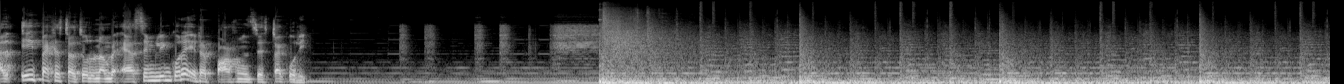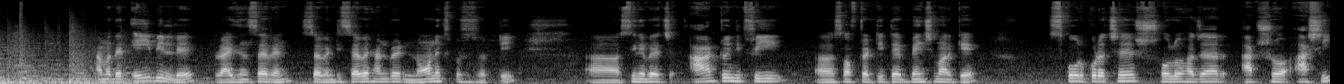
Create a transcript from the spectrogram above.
আর এই প্যাকেজটা চলুন আমরা অ্যাসেম্বলিং করে এটার পারফরমেন্স চেষ্টা করি। আমাদের এই বিল্ডে Ryzen seven seventy seven hundred non X প্রসেসরটি সিনেবেচ আর টোয়েন্টি থ্রি সফটওয়্যারটিতে বেঞ্চমার্কে স্কোর করেছে ষোলো হাজার আটশো আশি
